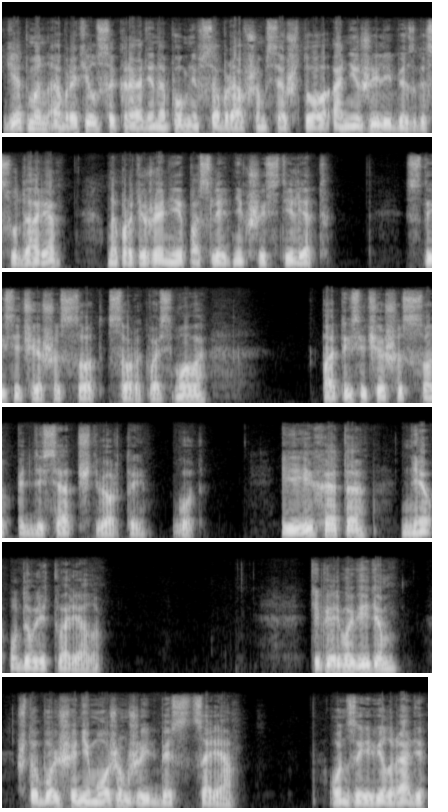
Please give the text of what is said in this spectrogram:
Гетман обратился к Раде, напомнив собравшимся, что они жили без государя, на протяжении последних шести лет, с 1648 по 1654 год. И их это не удовлетворяло. Теперь мы видим, что больше не можем жить без царя. Он заявил ради,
